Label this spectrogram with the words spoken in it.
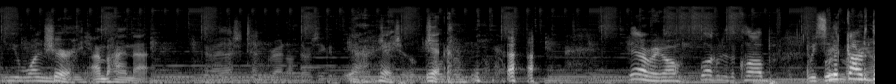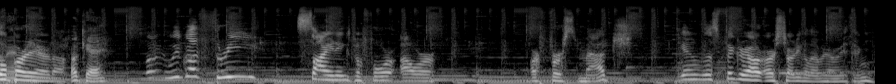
Give you one Sure, milli. I'm behind that. Alright, that's 10 grand on there so you can Yeah, yeah, yeah. there we go. Welcome to the club. We Ricardo. Pereira. Okay. We've got three signings before our our first match. Again, let's figure out our starting eleven and everything.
